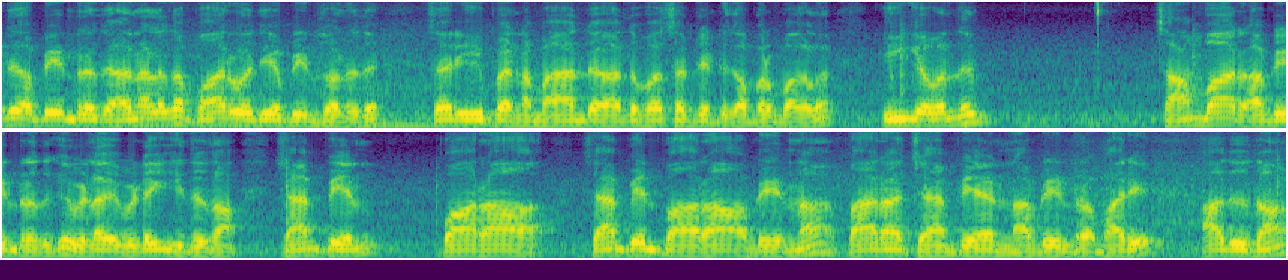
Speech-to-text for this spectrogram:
இது அப்படின்றது. அதனால தான் பார்வதி அப்படின்னு சொல்கிறது சரி இப்போ நம்ம அந்த அந்த சப்ஜெக்ட்டுக்கு அப்புறம் பார்க்கலாம். இங்கே வந்து சாம்பார் அப்படின்றதுக்கு விடை விடை இதுதான். சாம்பியன் பாரா. சாம்பியன் பாரா அப்படின்னா பாரா சாம்பியன் அப்படின்ற மாதிரி. அதுதான்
